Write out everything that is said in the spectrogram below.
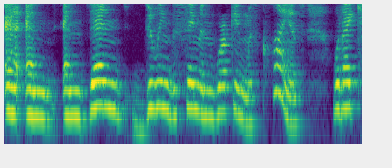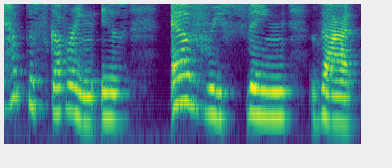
and, and, and then doing the same and working with clients, what I kept discovering is everything that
